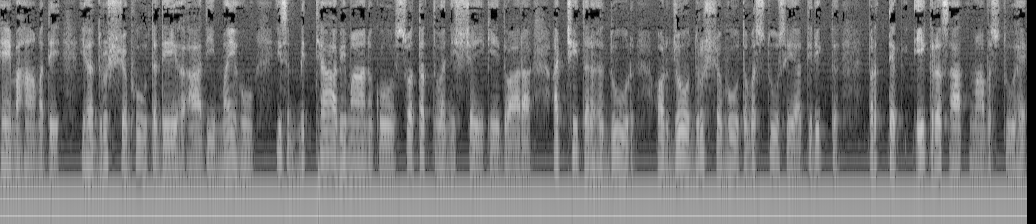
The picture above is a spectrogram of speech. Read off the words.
हे महामते, यह दृश्य भूत देह आदि मैं हूँ। इस मिथ्या अभिमान को स्वतत्व निश्चय के द्वारा अच्छी तरह दूर और जो दृश्य भूत वस्तु से अतिरिक्त प्रत्येक एक रस आत्मा वस्तु है,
